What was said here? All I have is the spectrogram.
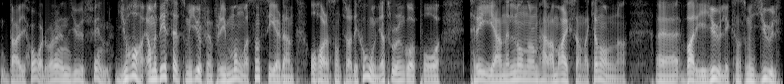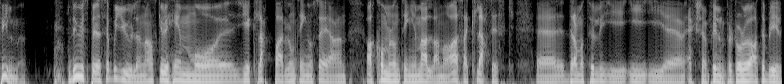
Die Hard, var det en julfilm? Ja, ja men det är sett som en julfilm för det är många som ser den och har en sån tradition. Jag tror den går på trean eller någon av de här marksända kanalerna. Eh, varje jul liksom, som en julfilm. Det utspelar sig på julen, han ska ju hem och eh, ge klappar eller någonting och är han, ja, kommer någonting emellan och alltså klassisk eh, dramaturgi i, i, eh, actionfilm. Förstår du? Att det blir,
